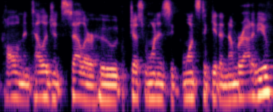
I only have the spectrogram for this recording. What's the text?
call them intelligent seller who just wants to, wants to get a number out of you.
